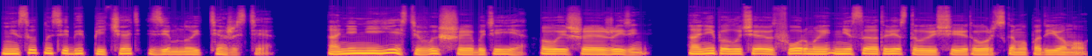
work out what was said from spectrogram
несут на себе печать земной тяжести. Они не есть высшее бытие, высшая жизнь. Они получают формы, не соответствующие творческому подъему,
